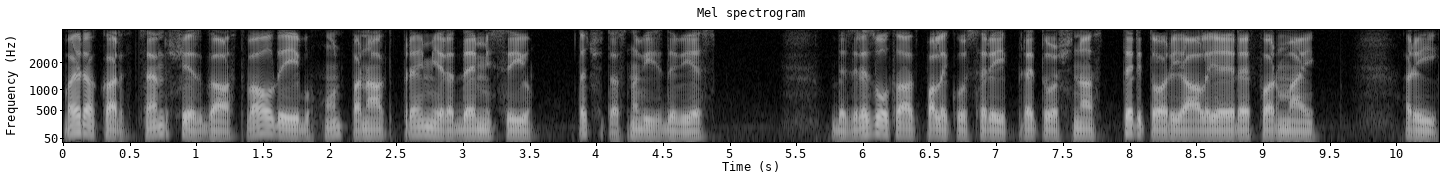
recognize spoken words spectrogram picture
Vairāk kārt centušies gāzt valdību un panākt premjera demisiju, taču tas nav izdevies. Bez rezultātu palikusi arī pretošanās teritoriālajai reformai – Arī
